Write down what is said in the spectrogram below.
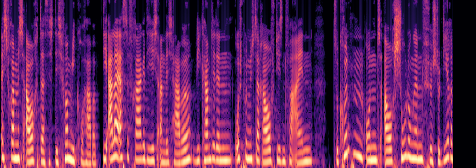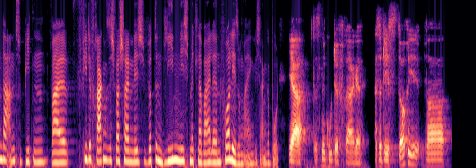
Ich freue mich auch, dass ich dich vor Mikro habe. Die allererste Frage, die ich an dich habe, wie kamt ihr denn ursprünglich darauf, diesen Verein zu gründen und auch Schulungen für Studierende anzubieten, weil viele fragen sich wahrscheinlich, wird denn Lean nicht mittlerweile in Vorlesungen eigentlich angeboten? Ja, das ist eine gute Frage. Also die Story war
